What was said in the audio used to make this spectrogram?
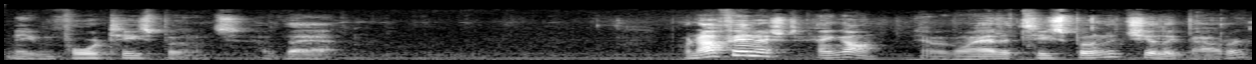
and even four teaspoons of that. We're not finished. Hang on. Now we're going to add a teaspoon of chili powder.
